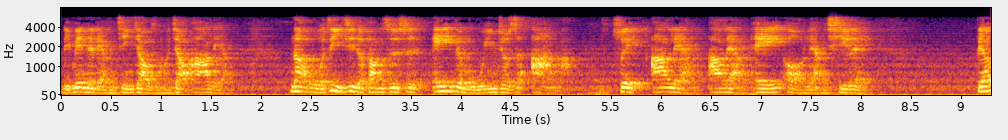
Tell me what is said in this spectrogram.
里面的两金叫什么？叫阿良。那我自己记的方式是 A 的母音就是阿嘛，所以阿良阿良 A 哦，两栖类。不要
